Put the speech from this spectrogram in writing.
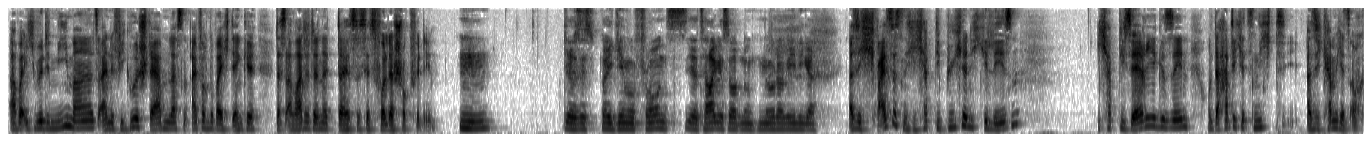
Aber ich würde niemals eine Figur sterben lassen, einfach nur weil ich denke, das erwartet er nicht, da ist es jetzt voll der Schock für den. Mhm. Das ist bei Game of Thrones ja Tagesordnung, mehr oder weniger. Also ich weiß es nicht. Ich habe die Bücher nicht gelesen. Ich habe die Serie gesehen und da hatte ich jetzt nicht, also ich kann mich jetzt auch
